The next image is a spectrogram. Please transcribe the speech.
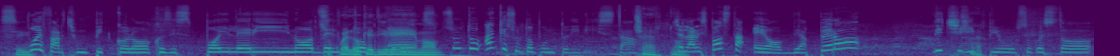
sì. Vuoi farci un piccolo così spoilerino Su del quello tuo- che diremo. eh, sul tuo- anche sul tuo punto di vista? Certo. Cioè la risposta è ovvia, però dici di Certo. più su questo.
